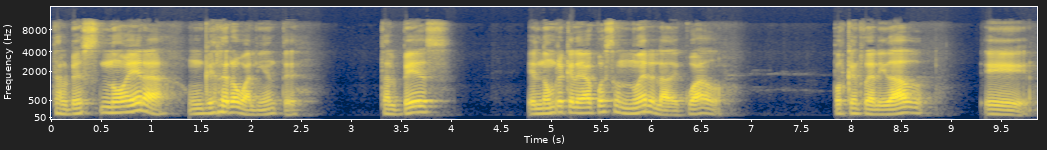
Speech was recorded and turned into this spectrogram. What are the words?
tal vez no era un guerrero valiente, tal vez el nombre que le había puesto no era el adecuado, porque en realidad eh,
